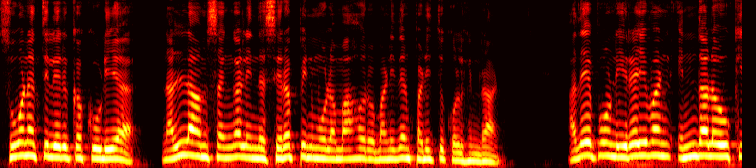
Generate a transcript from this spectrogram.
சுவனத்தில் இருக்கக்கூடிய நல்ல அம்சங்கள் இந்த சிறப்பின் மூலமாக ஒரு மனிதன் படித்து கொள்கின்றான். அதே போன்று இறைவன் எந்த அளவுக்கு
